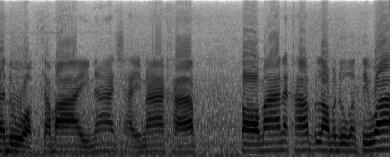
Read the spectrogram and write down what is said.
สะดวกสบายน่าใช้มากครับ ต่อมานะครับ เรามาดูกันสิว่า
